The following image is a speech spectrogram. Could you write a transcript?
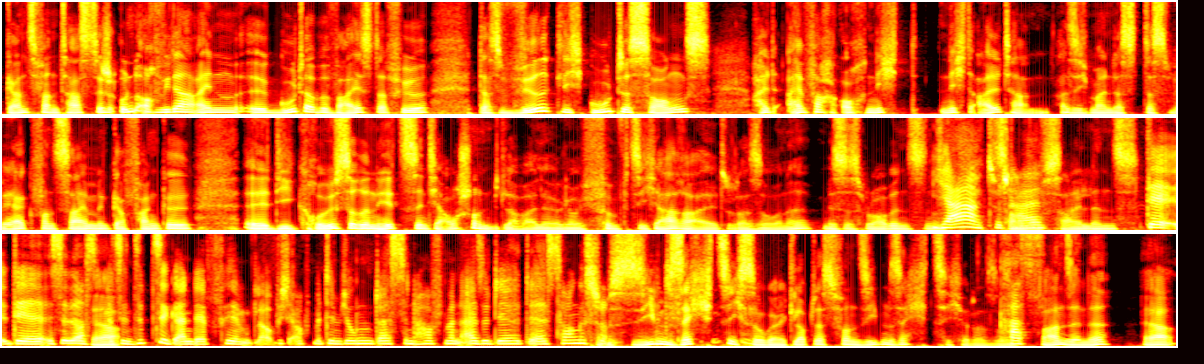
ganz fantastisch. Und auch wieder ein äh, guter Beweis dafür, dass wirklich gute Songs halt einfach auch nicht nicht altern. Also ich meine, das, das Werk von Simon Garfunkel, äh, die größeren Hits sind ja auch schon mittlerweile, glaube ich, 50 Jahre alt oder so, ne? Mrs. Robinson. Ja, total. Sound of Silence. Der, der ist aus, Ja. aus den 70ern, der Film, glaube ich, auch mit dem jungen Dustin Hoffman. Also der, der Song ist schon. glaube, 67 sogar. Ich glaube, das ist von 67 oder so. Krass. Wahnsinn, ne? Ja.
